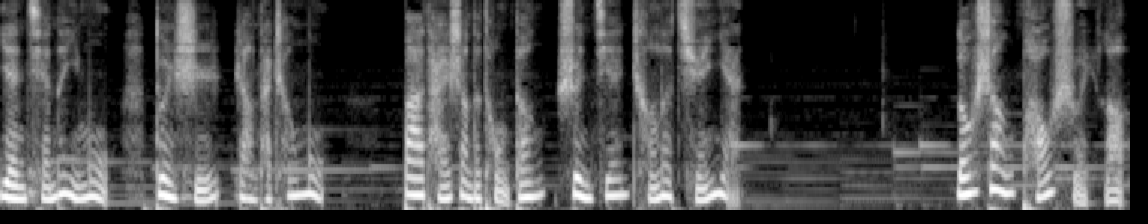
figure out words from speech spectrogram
眼前的一幕顿时让他瞠目：吧台上的筒灯瞬间成了泉眼。楼上跑水了，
